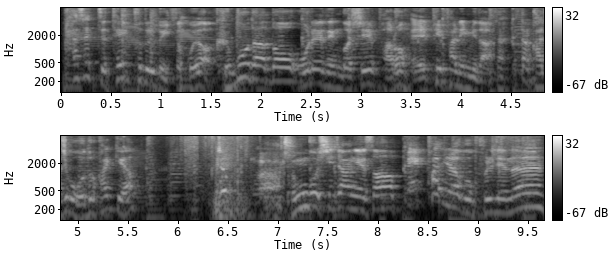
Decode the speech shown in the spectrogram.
카세트 테이프들도 있었고요. 그보다 더 오래된 것이 바로 LP판입니다. 자, 일단 가지고 오도록 할게요. 중고 시장에서 백판이라고 불리는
